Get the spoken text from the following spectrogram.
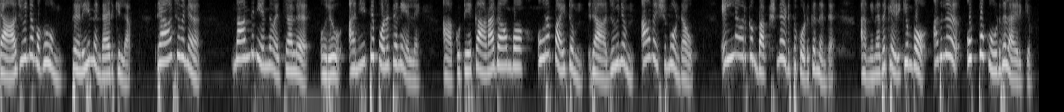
രാജുവിന്റെ മുഖവും തെളിയുന്നുണ്ടായിരിക്കില്ല. രാജുവിന് നന്ദിനി എന്ന് വെച്ചാൽ ഒരു അനിയത്തെ പോലെ തന്നെയല്ലേ? ആ കുട്ടിയെ കാണാതാവുമ്പോ ഉറപ്പായിട്ടും രാജുവിനും ആ വിഷമം ഉണ്ടാവും. എല്ലാവർക്കും ഭക്ഷണം എടുത്ത് കൊടുക്കുന്നുണ്ട്. അങ്ങനെ അത് കഴിക്കുമ്പോ അതിൽ ഉപ്പ് കൂടുതലായിരിക്കും.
